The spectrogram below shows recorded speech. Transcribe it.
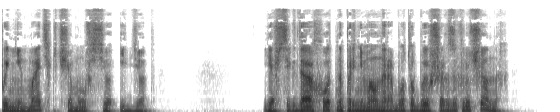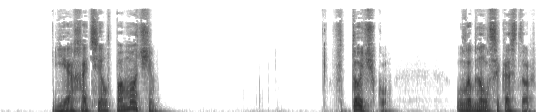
понимать, к чему все идет. Я всегда охотно принимал на работу бывших заключенных. Я хотел помочь им. «В точку», — улыбнулся Кастор.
